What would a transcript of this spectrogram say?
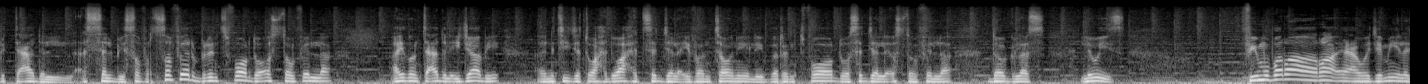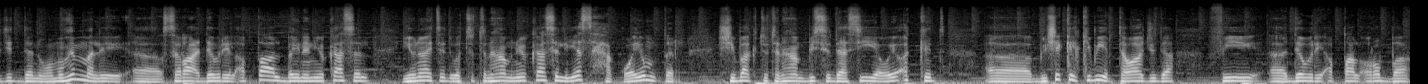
بالتعادل السلبي 0-0 برينتسفورد وأستون فيلا أيضا تعادل إيجابي آه، نتيجة 1-1 سجل إيفان توني لبرنتفورد وسجل لأستون فيلا دوغلاس لويز. في مباراة رائعة وجميلة جدا ومهمة لصراع دوري الأبطال بين نيوكاسل يونايتد وتوتنهام. نيوكاسل يسحق ويمطر شباك توتنهام بسداسية ويؤكد آه، بشكل كبير تواجده في آه، دوري أبطال أوروبا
